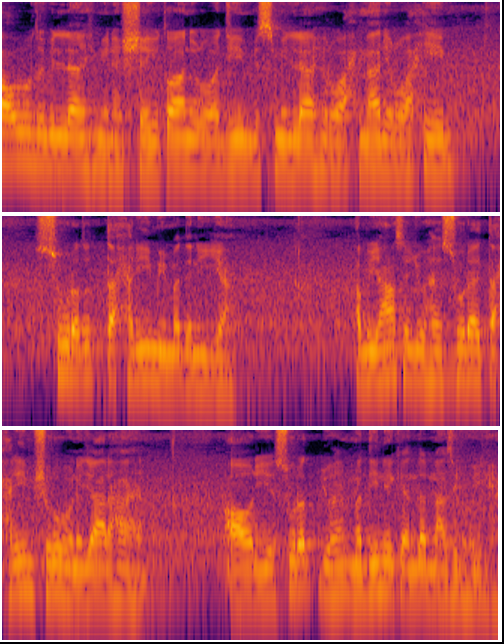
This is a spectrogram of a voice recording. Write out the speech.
اعوذ باللہ من الشیطان الرجیم بسم اللہ الرحمن الرحیم سورۃ التحریم مدنیہ اب یہاں سے جو ہے سورہ تحریم شروع ہونے جا رہا ہے اور یہ صورت جو ہے مدینہ کے اندر نازل ہوئی ہے۔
